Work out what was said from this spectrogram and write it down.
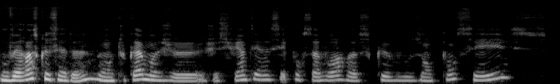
on verra ce que ça donne. en tout cas, moi, je, suis intéressée pour savoir ce que vous en pensez, ce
